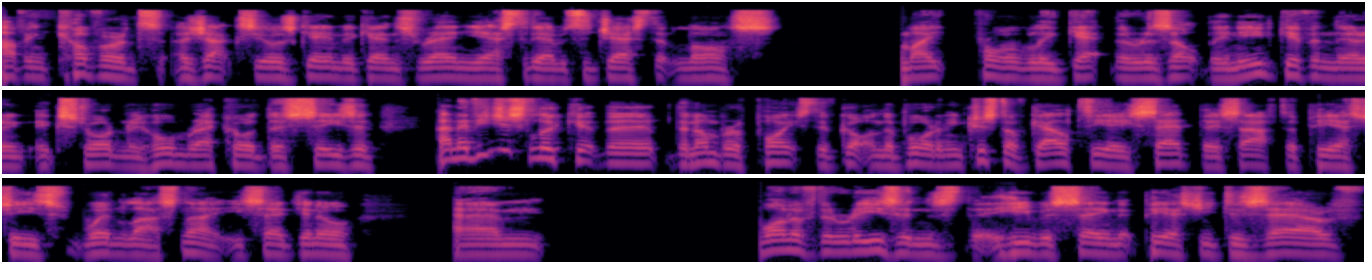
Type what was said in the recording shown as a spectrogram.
Having covered Ajaccio's game against Rennes yesterday, I would suggest that Lens might probably get the result they need given their extraordinary home record this season. And if you just look at the the number of points they've got on the board, I mean, Christophe Galtier said this after PSG's win last night. He said, you know, um, one of the reasons that he was saying that PSG deserve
